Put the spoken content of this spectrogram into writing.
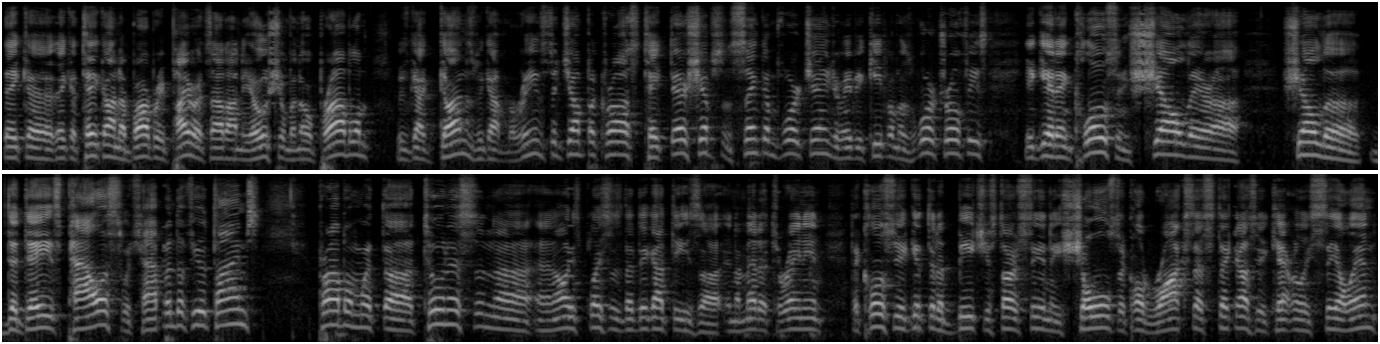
They could, they could take on the Barbary pirates out on the ocean with no problem. We've got guns, we've got Marines to jump across, take their ships and sink them for a change, or maybe keep them as war trophies. You get in close and shell their, uh, shell the, the Dey's palace, which happened a few times problem with uh, Tunis and uh, and all these places that they got these uh, in the Mediterranean. The closer you get to the beach, you start seeing these shoals. They're called rocks that stick out, so you can't really sail in.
